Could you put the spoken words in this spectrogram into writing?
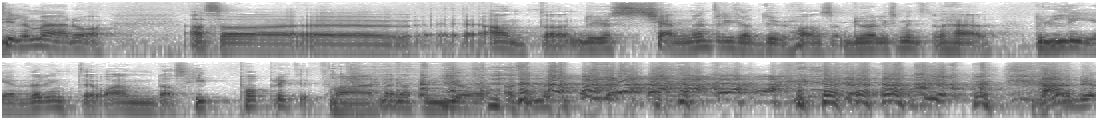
till och med då Alltså, eh, Anton, du, jag känner inte riktigt att du har en Du har liksom inte den här... Du lever inte och andas hiphop riktigt. Nej. Men att du gör... Alltså, men, du,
